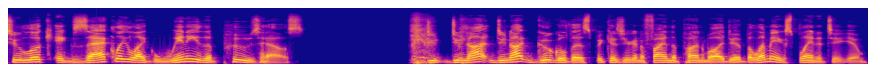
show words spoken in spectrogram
to look exactly like Winnie the Pooh's house. Do, do not do not Google this because you're going to find the pun while I do it. But let me explain it to you.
